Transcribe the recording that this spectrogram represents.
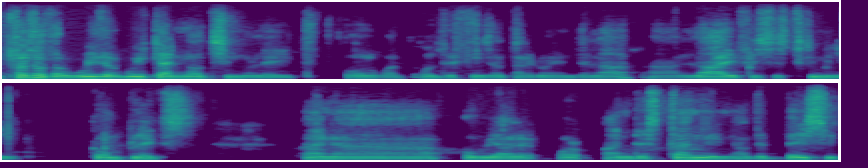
first of all, we, we cannot simulate all what all the things that are going in the lab. Uh, life is extremely complex and uh, we are understanding at the basic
